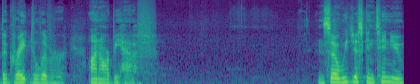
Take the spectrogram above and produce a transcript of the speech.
the great deliverer, on our behalf. And so we just continue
